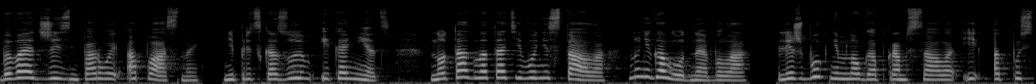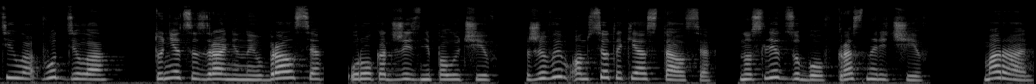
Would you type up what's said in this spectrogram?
Бывает жизнь порой опасной, непредсказуем и конец. Но та глотать его не стала, ну не голодная была. Лишь бок немного обкромсала и отпустила, вот дела. Тунец израненный убрался, урок от жизни получив. Живым он все-таки остался, но след зубов красноречив. Мораль.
